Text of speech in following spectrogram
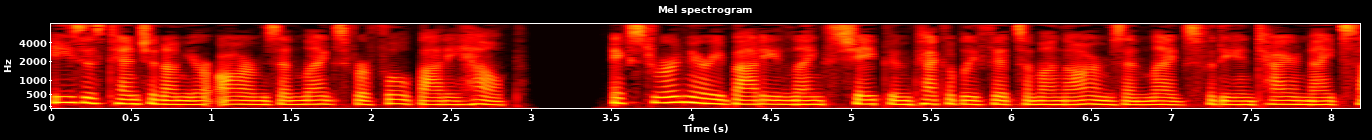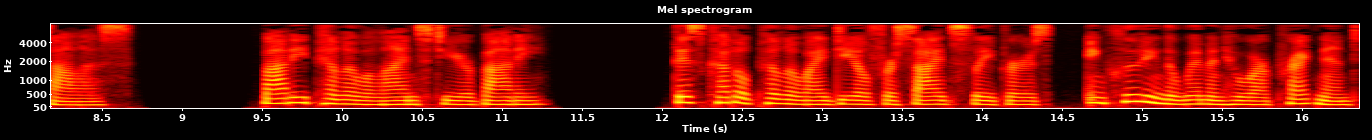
Eases tension on your arms and legs for full body help. Extraordinary body length shape impeccably fits among arms and legs for the entire night solace. Body pillow aligns to your body. This cuddle pillow ideal for side sleepers, including the women who are pregnant.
